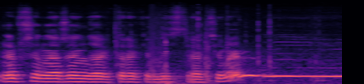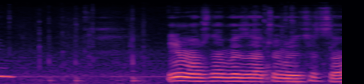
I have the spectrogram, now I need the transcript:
Lepsze narzędzia, które kiedyś straciłem i... Można by zacząć, wiecie co?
